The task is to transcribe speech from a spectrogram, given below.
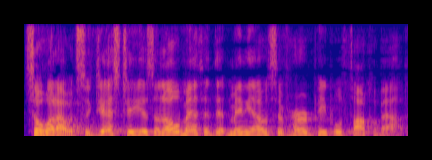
So, what I would suggest to you is an old method that many of us have heard people talk about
